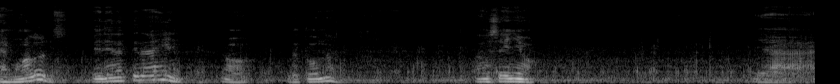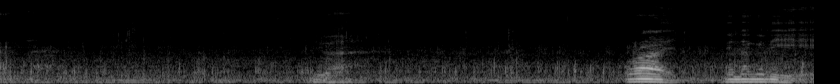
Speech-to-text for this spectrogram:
Eh, mga lods, pwede na tirahin. Oh, luto na. Ano sa inyo? Yan. Diba? Alright. Gandang gabi.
